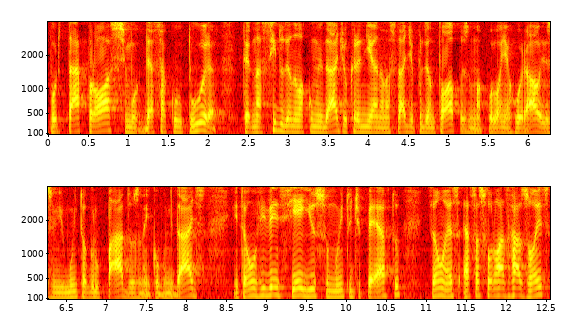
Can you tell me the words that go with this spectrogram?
por estar próximo dessa cultura, ter nascido dentro de uma comunidade ucraniana na cidade de Prudentópolis, numa colônia rural, eles vivem muito agrupados né, em comunidades, então eu vivenciei isso muito de perto. Então, essas foram as razões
